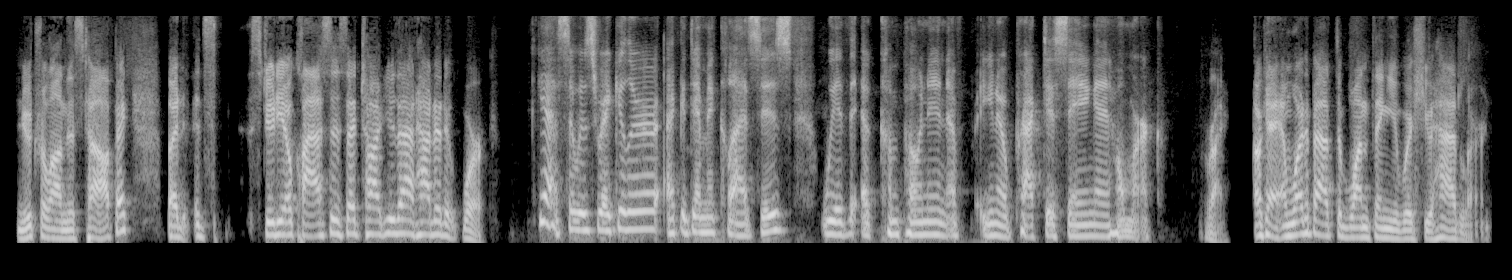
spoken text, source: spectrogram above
neutral on this topic. But it's studio classes that taught you that. How did it work? Yes, it was regular academic classes with a component of you know practicing and homework. Right. Okay. And what about the one thing you wish you had learned?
